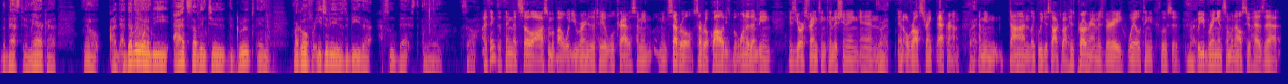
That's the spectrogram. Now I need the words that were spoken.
the best in America. You know, I, I definitely want to be, add something to the group and my goal for each of you is to be the absolute best. I mean, so I think the thing that's so awesome about what you bring to the table, Travis, I mean, I mean several several qualities, but one of them being is your strength and conditioning and Right. and overall strength background. Right. I mean, Don, like we just talked about, his program is very weightlifting exclusive. Right. But you bring in someone else who has that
